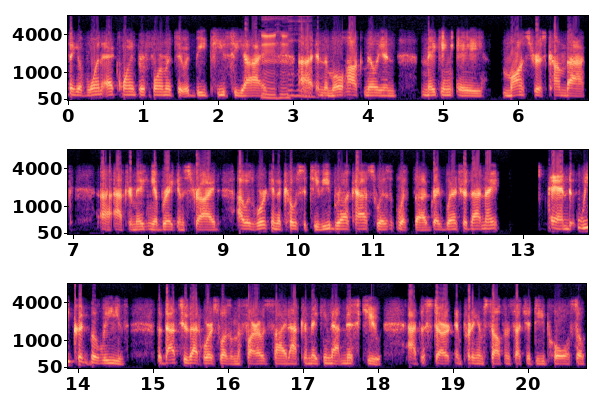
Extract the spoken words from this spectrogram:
think of one equine performance, it would be TCI mm-hmm. uh, in the Mohawk Million making a monstrous comeback uh, after making a break in stride. I was working the Costa TV broadcast with with uh, Greg Blanchard that night, and we could believe that that's who that horse was on the far outside after making that miscue at the start and putting himself in such a deep hole. So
